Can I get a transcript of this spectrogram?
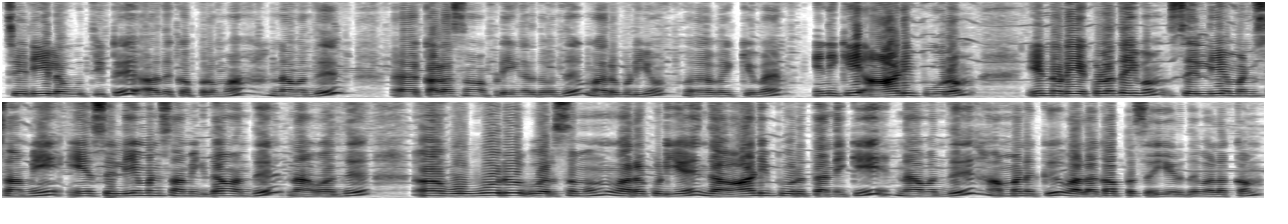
செடியில் ஊற்றிட்டு அதுக்கப்புறமா நான் வந்து அஹ், கலசம் அப்படிங்கிறது வந்து மறுபடியும் வைக்குவேன். இன்னைக்கு ஆடிப்பூரம் என்னுடைய குலதெய்வம் செல்லியம்மன் சாமி. என் செல்லியம்மன் சாமிக்கு தான் வந்து நான் வந்து ஒவ்வொரு வருஷமும் வரக்கூடிய இந்த ஆடிப்பூரத்தன்னைக்கு நான் வந்து அம்மனுக்கு வளகாப்பு செய்கிறது வழக்கம்.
